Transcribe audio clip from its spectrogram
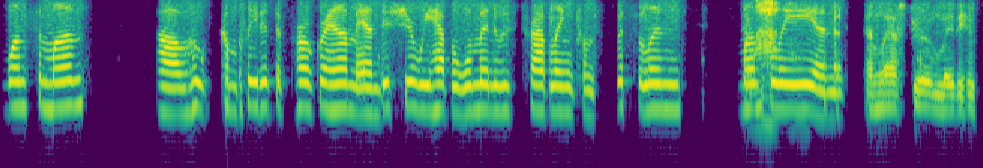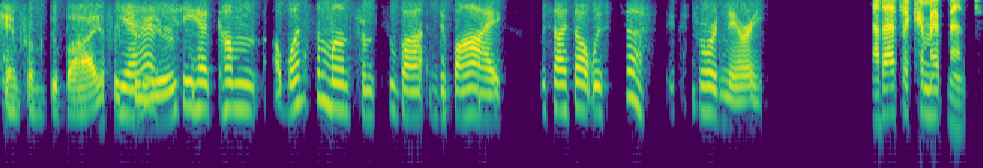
once a month uh, who completed the program. And this year, we have a woman who's traveling from Switzerland monthly. Wow. And, and last year, a lady who came from Dubai for yes, two years. She had come once a month from Dubai, which I thought was just extraordinary. Now that's a commitment.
